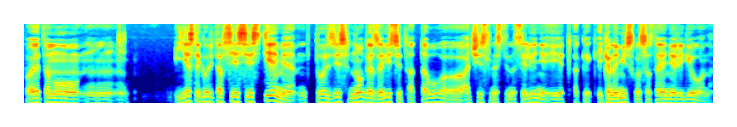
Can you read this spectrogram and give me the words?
Поэтому если говорить о всей системе, то здесь многое зависит от того, э, от численности населения и экономического состояния региона.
